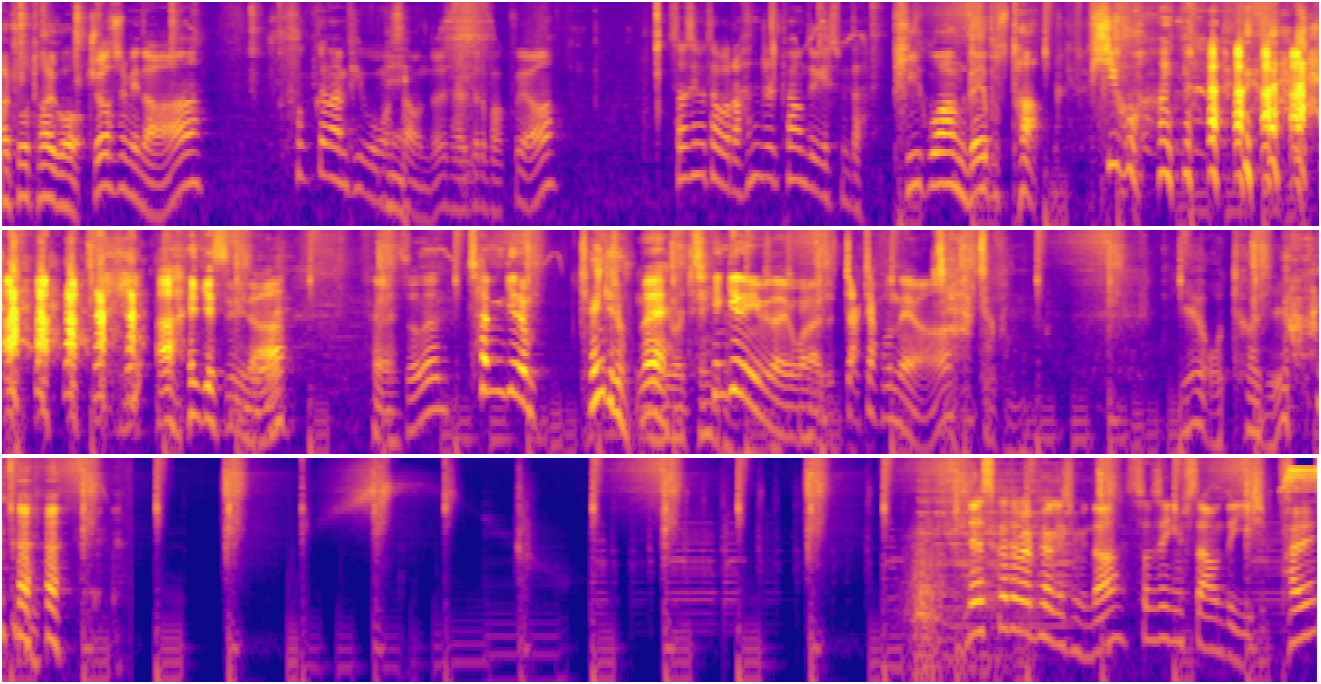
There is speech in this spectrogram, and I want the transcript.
야 좋다 이거. 좋습니다. 후끈한 P90 네. 사운드 잘 들어봤고요. 선생님부터 바로 한 줄 평 드리겠습니다. 피구왕 Revstar. 피구왕. 아, 알겠습니다. 네, 저는 참기름. 참기름. 네, 이건 참기름 입니다. 이건 아주 짝짝 붙네요. 쫙쫙 붙네. 얘 어떡하지? 네, 스코어 발표하겠습니다. 선생님 사운드 28,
